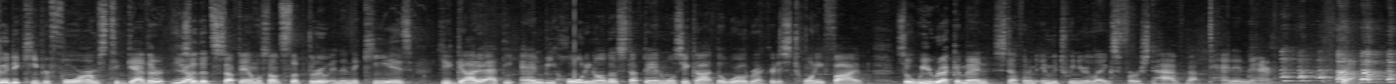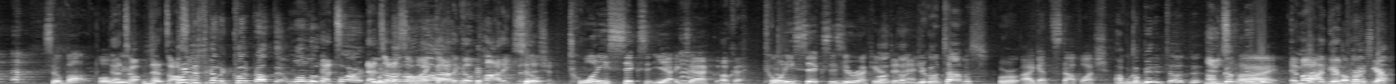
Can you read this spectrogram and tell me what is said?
good to keep your forearms together Yeah. so that stuffed animals don't slip through. And then the key is you got to, at the end, be holding all those stuffed animals you got. The world record is 25. So we recommend stuffing them in between your legs first to have about 10 in there. Yeah. So, Bob, well, That's, we, all, that's We're awesome. just going to clip out that one little That's, part. that's put it awesome. on I gotta go potty position. so 26, yeah, exactly. Okay. 26 is your record Uh, uh, today. you're going to time? Or I got the stopwatch. I'm going to be the. Uh, the- I'm going to be All the. Am I Bob, the good you're, per- per- stop, you're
